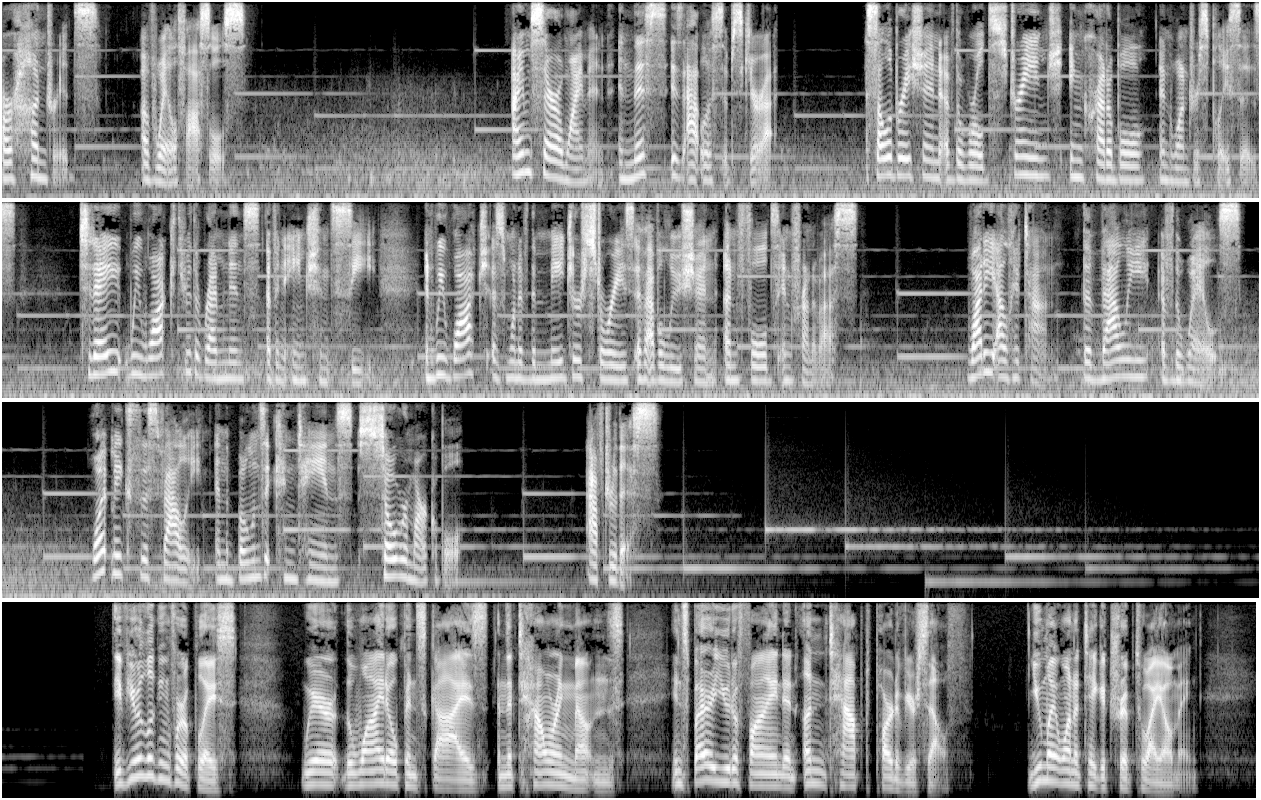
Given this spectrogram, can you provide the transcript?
are hundreds of whale fossils. I'm Sarah Wyman, and this is Atlas Obscura, a celebration of the world's strange, incredible, and wondrous places. Today, we walk through the remnants of an ancient sea, and we watch as one of the major stories of evolution unfolds in front of us. Wadi al Hitan, the Valley of the Whales. What makes this valley and the bones it contains so remarkable? After this. If you're looking for a place where the wide open skies and the towering mountains inspire you to find an untapped part of yourself, you might want to take a trip to Wyoming.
